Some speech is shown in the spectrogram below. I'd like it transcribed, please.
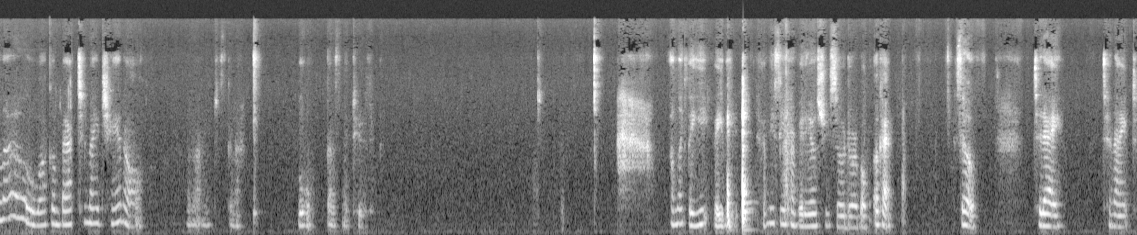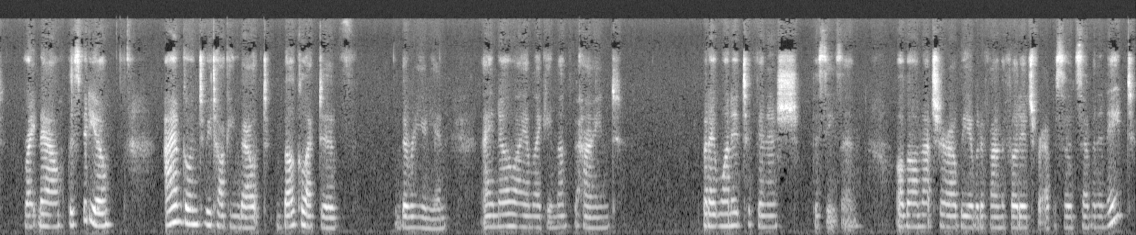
Hello, welcome back to my channel. Hold on, I'm just gonna. Oh, that was my tooth. Ah, I'm like the Yeet baby. Have you seen her videos? She's so adorable. Okay, so today, tonight, right now, this video, I am going to be talking about Belle Collective, the reunion. I know I am like a month behind, but I wanted to finish the season. Although I'm not sure I'll be able to find the footage for episode 7 and 8.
